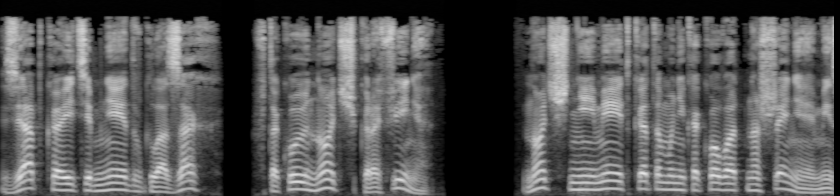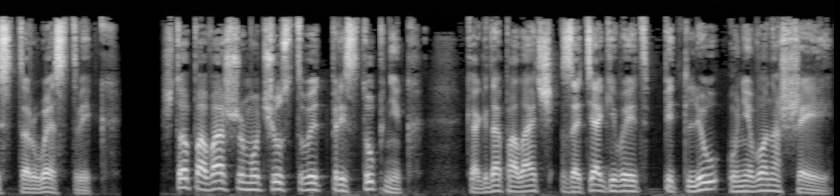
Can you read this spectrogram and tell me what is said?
«Зябко и темнеет в глазах в такую ночь, графиня». «Ночь не имеет к этому никакого отношения, мистер Вествик. Что, по-вашему, чувствует преступник, когда палач затягивает петлю у него на шее?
